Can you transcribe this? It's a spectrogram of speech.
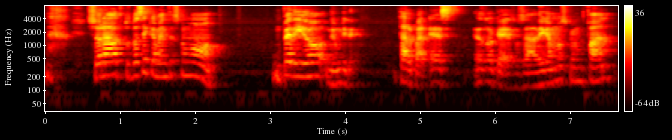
Shoutouts, pues básicamente es como un pedido de un video. Tal cual, es, es lo que es. O sea, digamos que un fan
